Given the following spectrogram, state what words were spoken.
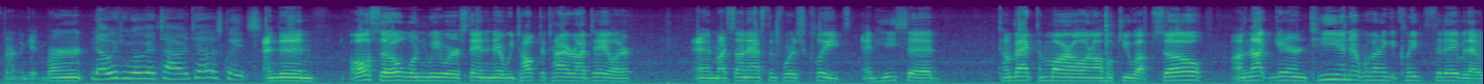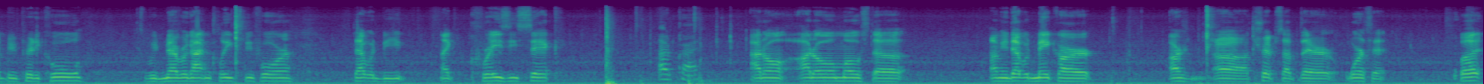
Starting to get burnt. Now we can go get Tyler Taylor's cleats. And then also when we were standing there, we talked to Tyrod Taylor, and my son asked him for his cleats, and he said, "Come back tomorrow and I'll hook you up." So I'm not guaranteeing that we're gonna get cleats today, but that would be pretty cool. 'cause we've never gotten cleats before. That would be like crazy sick. I'd cry. I'd al- I'd almost uh, I mean that would make our our uh, trips up there worth it. But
